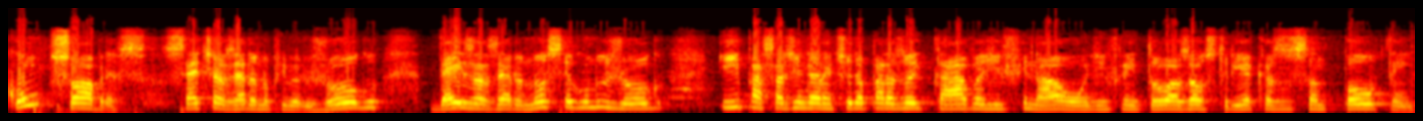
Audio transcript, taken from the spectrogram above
com sobras. 7 a 0 no primeiro jogo, 10 a 0 no segundo jogo e passagem garantida para as oitavas de final, onde enfrentou as austríacas do St. Pölten.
